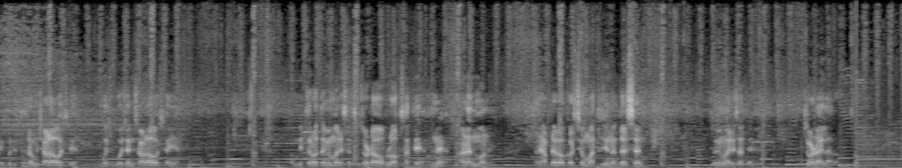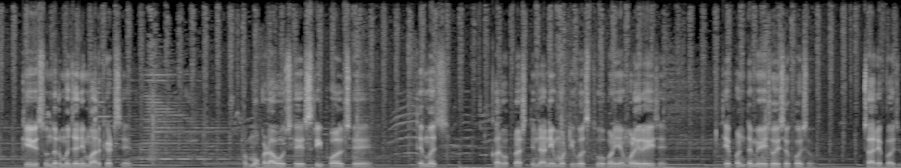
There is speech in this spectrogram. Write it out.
એ બધી ધર્મશાળાઓ છે, તેમજ ભોજનશાળાઓ છે અહીંયા. મિત્રો, તમે મારી સાથે જોડાવા બ્લોગ સાથે અને આનંદ માનો અને આપણે હવે કરશો માતાજીના દર્શન. તમે મારી સાથે જોડાયેલા રહો. કેવી સુંદર મજાની માર્કેટ છે. રમકડાઓ છે, શ્રીફળ છે, તેમજ ઘર વપરાશની નાની મોટી વસ્તુઓ પણ અહીંયા મળી રહી છે. તે પણ તમે જોઈ શકો છો, ચારે બાજુ.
